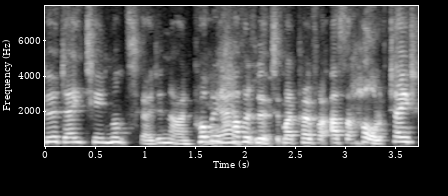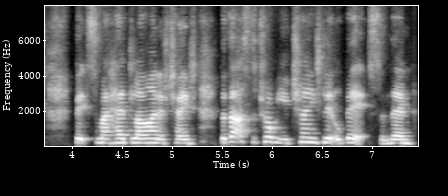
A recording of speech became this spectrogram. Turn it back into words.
good 18 months ago, didn't I? And probably yeah. haven't looked at my profile as a whole. I've changed bits of my headline, I've changed, but that's the trouble. You change little bits and then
